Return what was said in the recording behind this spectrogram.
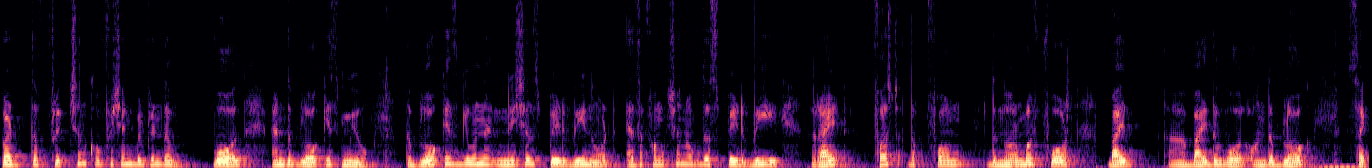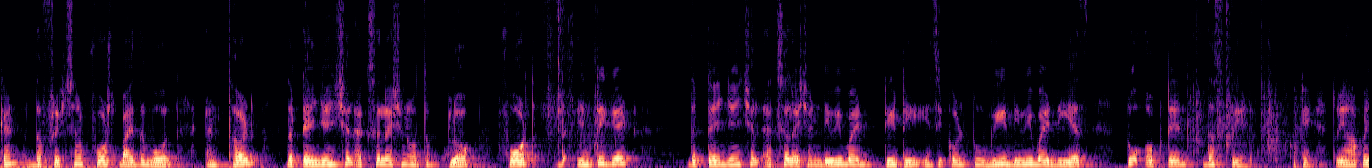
but the friction coefficient between the wall and the block is mu. The block is given an initial speed v naught as a function of the speed v. Write first the form the normal force by uh, by the wall on the block second the frictional force by the wall and third the tangential acceleration of the block fourth the integrate the tangential acceleration dv by dt is equal to v dv by ds to obtain the speed okay तो यहाँ पे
